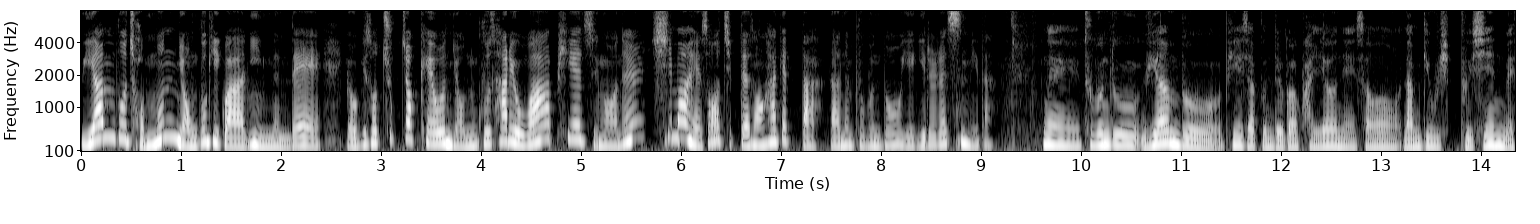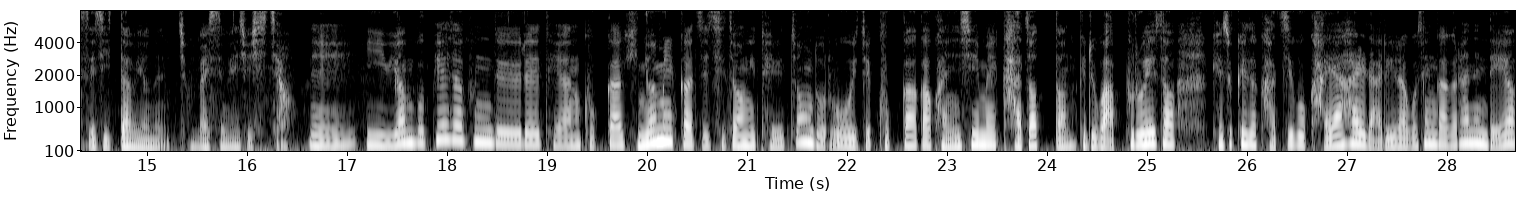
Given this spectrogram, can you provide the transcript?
위안부 전문 연구기관이 있는데 여기서 축적해온 연구 사료와 피해 증언을 심화해서 집대성하겠다라는 부분도 얘기를 했습니다. 네, 두 분도 위안부 피해자분들과 관련해서 남기고 싶으신 메시지 있다면 좀 말씀해 주시죠. 네, 이 위안부 피해자분들에 대한 국가 기념일까지 지정이 될 정도로 이제 국가가 관심을 가졌던 그리고 앞으로 해서 계속해서 가지고 가야 할 날이라고 생각을 하는데요.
